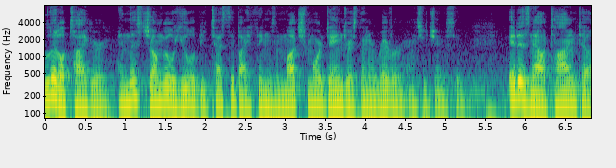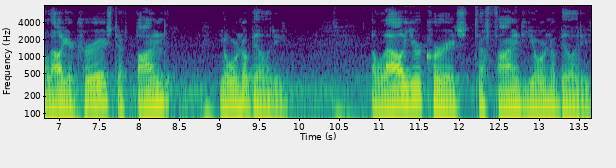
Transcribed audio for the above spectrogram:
Little tiger, in this jungle you will be tested by things much more dangerous than a river, answered Jangsu. It is now time to allow your courage to find your nobility. Allow your courage to find your nobility.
